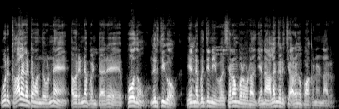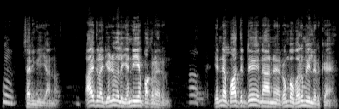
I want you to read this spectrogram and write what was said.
ஒரு காலகட்டம் வந்த உடனே அவர் என்ன பண்ணிட்டாரு? போதும் நிறுத்திக்கோ. என்னை பத்தி நீ சிரமப்படக்கூடாது. என்னை அலங்கரிச்சு அழக பார்க்கணும்னாரு. சரிங்க ஐயான்னு ஆயிரத்தி தொள்ளாயிரத்தி எழுபதுல என்னையே பார்க்கறாரு. என்னை பார்த்துட்டு நான் ரொம்ப வறுமையில் இருக்கேன்.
